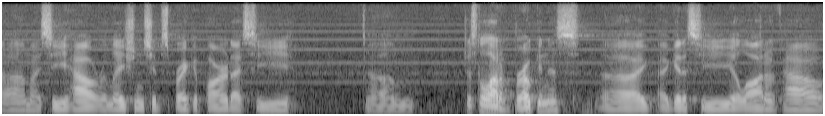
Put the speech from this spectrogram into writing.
Um, I see how relationships break apart. I see um, just a lot of brokenness. Uh, I, I, get to see a lot of how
